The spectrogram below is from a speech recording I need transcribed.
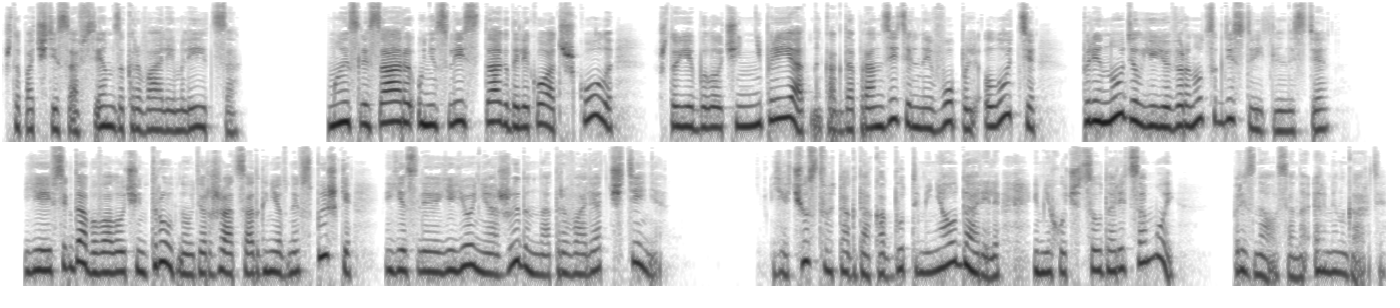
что почти совсем закрывали им лица. Мысли Сары унеслись так далеко от школы, что ей было очень неприятно, когда пронзительный вопль Лотти принудил ее вернуться к действительности. Ей всегда бывало очень трудно удержаться от гневной вспышки, если ее неожиданно отрывали от чтения. «Я чувствую тогда, как будто меня ударили, и мне хочется ударить самой», — призналась она Эрмингарде.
